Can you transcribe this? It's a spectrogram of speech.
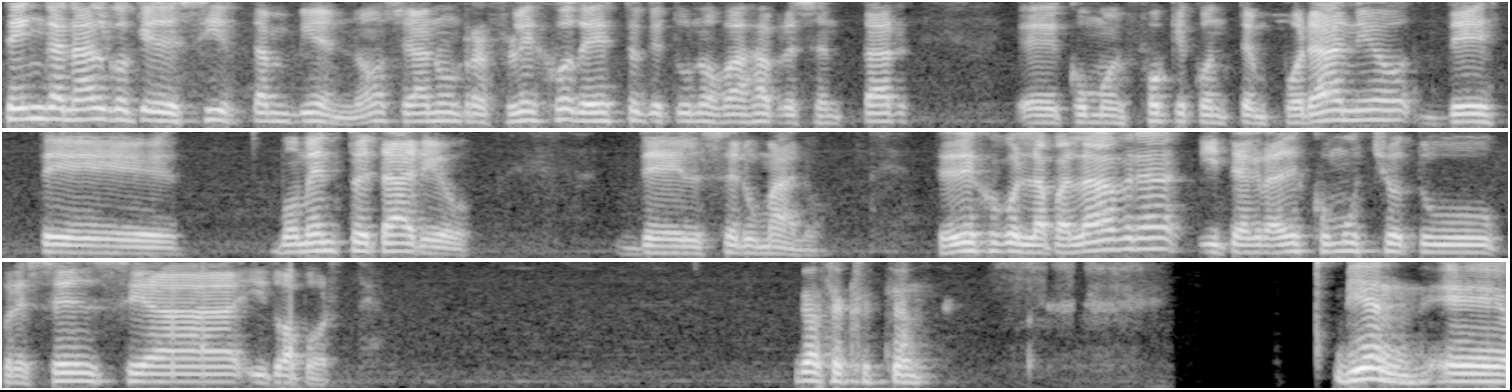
tengan algo que decir también, ¿no? Sean un reflejo de esto que tú nos vas a presentar eh, como enfoque contemporáneo de este momento etario del ser humano. Te dejo con la palabra y te agradezco mucho tu presencia y tu aporte. Gracias, Cristian. Bien, eh,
